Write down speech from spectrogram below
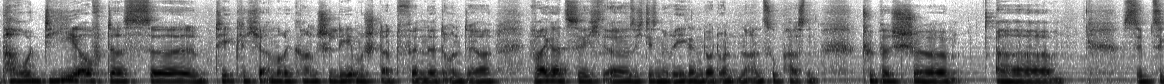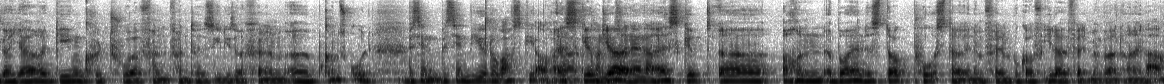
Parodie auf das äh, tägliche amerikanische Leben stattfindet und er weigert sich, äh, sich diesen Regeln dort unten anzupassen. Typisch äh, 70er Jahre Gegenkultur Fantasie dieser Film. Äh, ganz gut. Bisschen, bisschen wie Jodorowsky auch. Es gibt, ja, es gibt äh, auch ein Boy and His Dog Poster in dem Film Book of Eli, fällt mir gerade ein. Oh.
